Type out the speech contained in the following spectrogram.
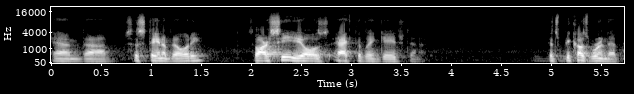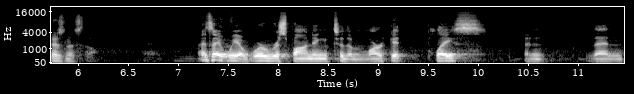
and uh, sustainability. So our CEO is actively engaged in it. It's because we're in that business, though. I'd say we are, we're responding to the marketplace, and then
